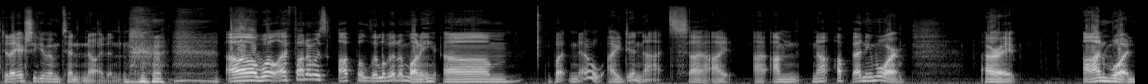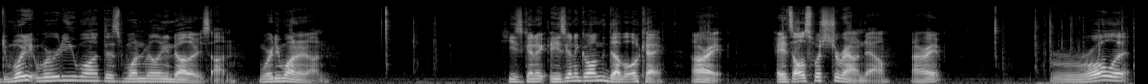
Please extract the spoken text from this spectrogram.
Did I actually give him 10? No, I didn't. uh, well, I thought I was up a little bit of money. Um, but no, I did not. I, I, I'm not up anymore. All right. On what? Where, where do you want this $1 million on? Where do you want it on? He's gonna, he's gonna go on the double. Okay. All right. It's all switched around now. All right. Roll it.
